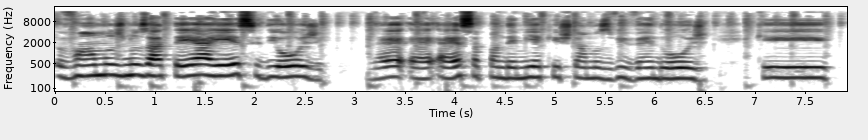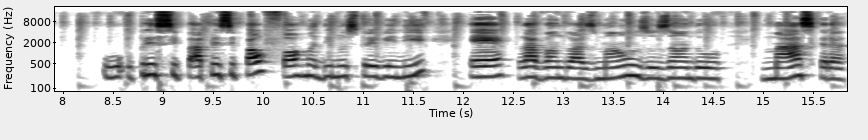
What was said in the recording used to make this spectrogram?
vamos nos ater a esse de hoje, né? É, a essa pandemia que estamos vivendo hoje, que o, o principal, a principal forma de nos prevenir é lavando as mãos, usando máscara,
